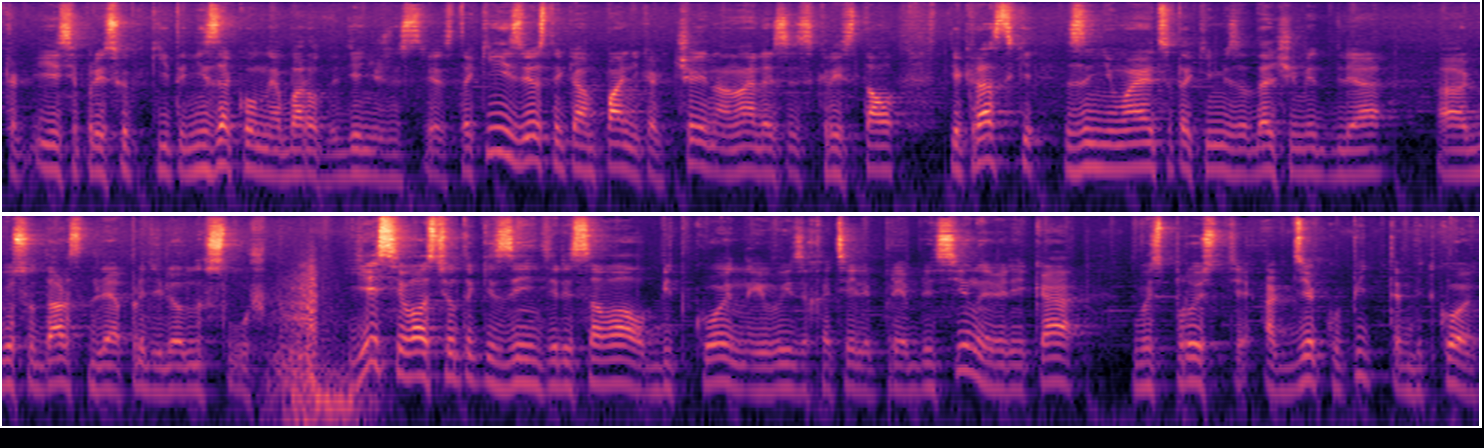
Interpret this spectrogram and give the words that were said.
как, если происходят какие-то незаконные обороты денежных средств. Такие известные компании, как Chain Analysis, Crystal, как раз таки занимаются такими задачами для государств для определенных служб. Если вас все-таки заинтересовал биткоин и вы захотели приобрести, наверняка вы спросите, а где купить-то биткоин?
